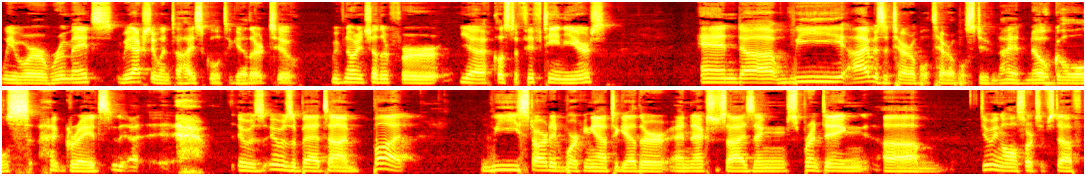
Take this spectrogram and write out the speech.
we were roommates. We actually went to high school together too. We've known each other for, yeah, close to 15 years. And uh, we, I was a terrible, terrible student. I had no goals, grades. It was, it was a bad time. But we started working out together and exercising, sprinting, um, doing all sorts of stuff.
